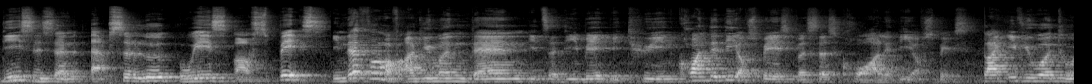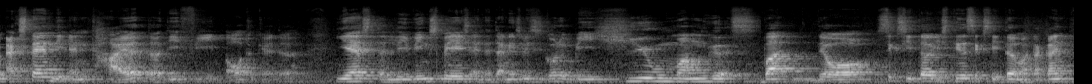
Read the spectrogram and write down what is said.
this is an absolute waste of space. In that form of argument, then it's a debate between quantity of space versus quality of space. Like if you were to extend the entire 30 feet altogether, yes, the living space and the dining space is going to be humongous. But your 6-seater is still 6-seater, matakan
